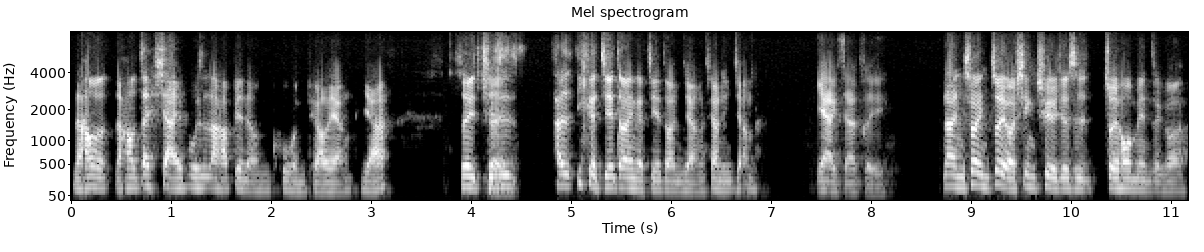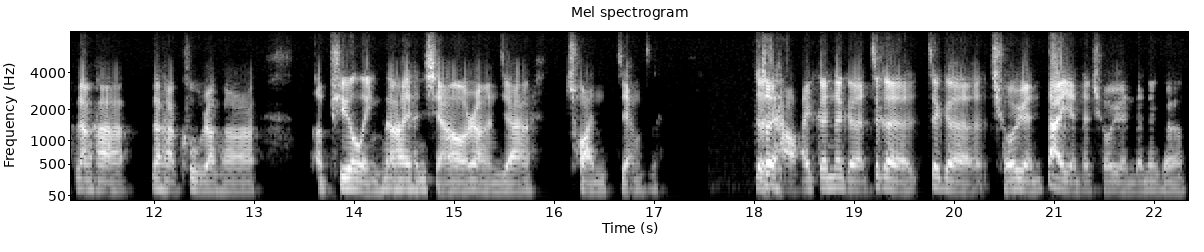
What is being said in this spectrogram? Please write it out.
然后，然后再下一步是让它变得很酷、很漂亮呀。Yeah? 所以其实它是一个阶段一个阶段这样，像你讲的。Yeah, exactly. 那你说你最有兴趣的就是最后面这个，让它让它酷，让它 appealing，让它很想要让人家穿这样子。对。最好还跟那个这个这个球员代言的球员的那个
